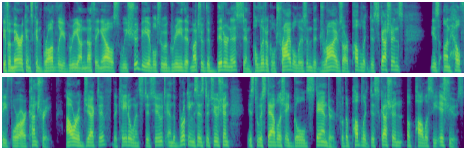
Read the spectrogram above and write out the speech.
If Americans can broadly agree on nothing else, we should be able to agree that much of the bitterness and political tribalism that drives our public discussions is unhealthy for our country. Our objective, the Cato Institute and the Brookings Institution, is to establish a gold standard for the public discussion of policy issues.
